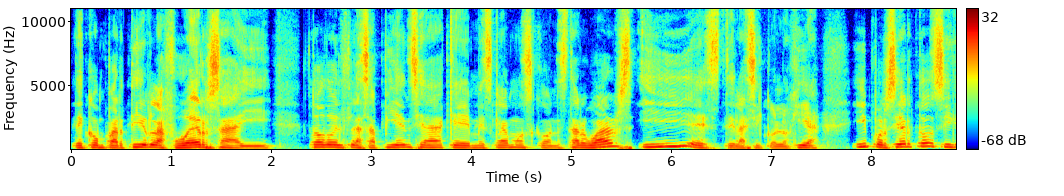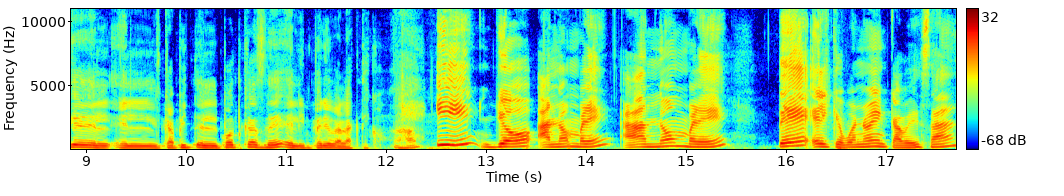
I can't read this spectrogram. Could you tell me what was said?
de compartir la fuerza y todo el- la sapiencia que mezclamos con Star Wars y este, la psicología. Y por cierto, sigue el, el, podcast de El Imperio Galáctico. Y yo, a nombre, a nombre de el que bueno encabeza,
